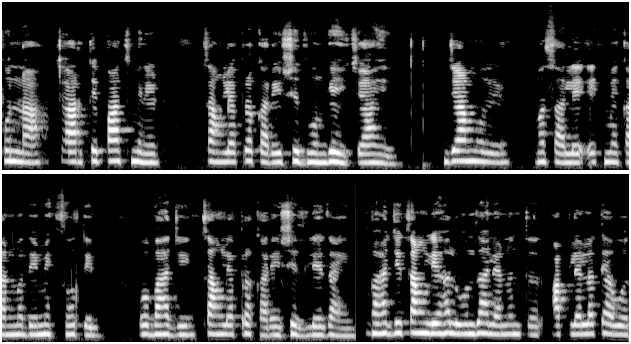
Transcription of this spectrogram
पुन्हा चार ते पाच मिनिट चांगल्या प्रकारे शिजवून घ्यायची आहे. ज्यामुळे मसाले एकमेकांमध्ये मिक्स होतील व भाजी चांगल्या प्रकारे शिजले जाईल. भाजी चांगली हलवून झाल्यानंतर आपल्याला त्यावर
